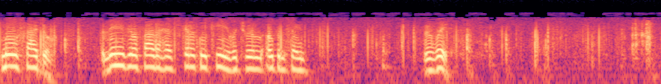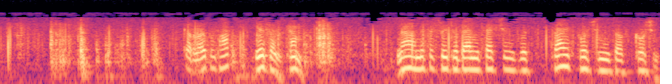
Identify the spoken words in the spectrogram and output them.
small side door. Believe your father has skeleton key which will open same. Uh, wait. Open, Pop? Yes, son. Come. Now necessary to balance sections with five portions of caution.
